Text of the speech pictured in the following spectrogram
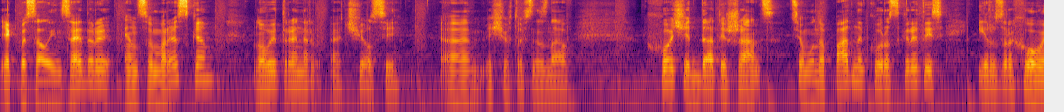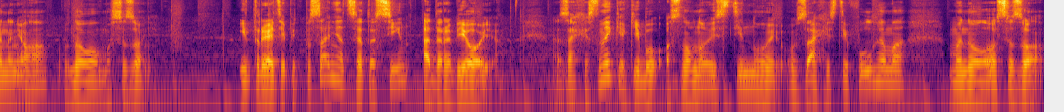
Як писали інсайдери, Енсо Мареска, новий тренер е, Челсі, е, якщо хтось не знав, хоче дати шанс цьому нападнику розкритись і розраховує на нього в новому сезоні. І третє підписання це Тосін Адарабіойо, захисник, який був основною стіною у захисті Фулгема минулого сезону.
